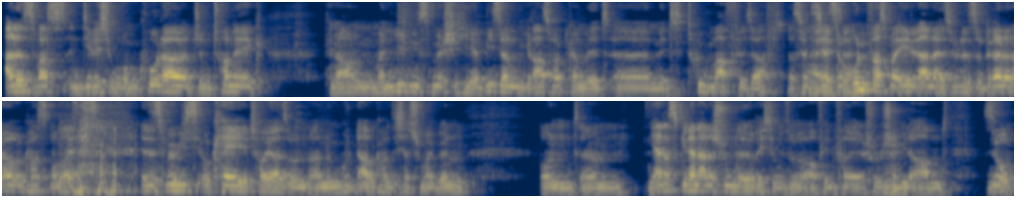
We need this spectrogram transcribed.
alles, was in die Richtung Rum Cola, Gin Tonic, keine Ahnung, meine Lieblingsmische hier, Bison Graswodka mit, äh, mit trübem Apfelsaft. Das hört sich jetzt so Alter. unfassbar edel an, als würde es so 300 Euro kosten, aber es ist, es ist wirklich okay teuer, so an einem guten Abend kann man sich das schon mal gönnen. Und ähm, ja, das geht dann alles schon in eine Richtung, so auf jeden Fall schon ein stabiler Abend. So,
